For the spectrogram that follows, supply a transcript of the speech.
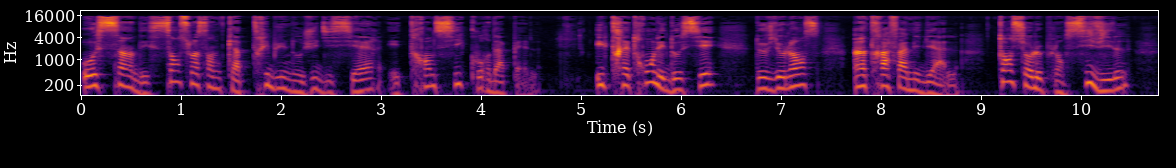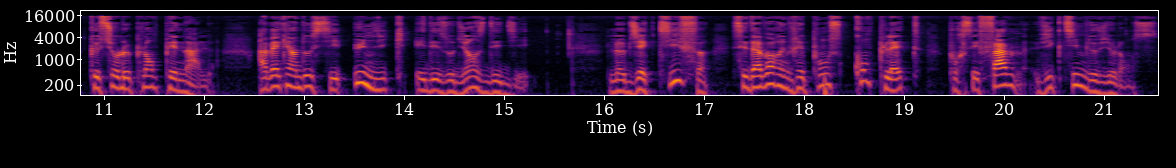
au sein des 164 tribunaux judiciaires et 36 cours d'appel. Ils traiteront les dossiers de violences intrafamiliales, tant sur le plan civil que sur le plan pénal, avec un dossier unique et des audiences dédiées. L'objectif, c'est d'avoir une réponse complète pour ces femmes victimes de violences.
